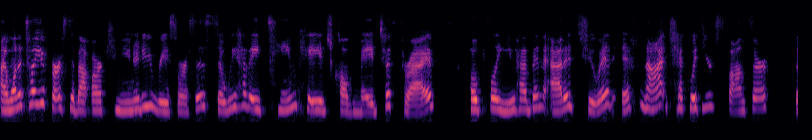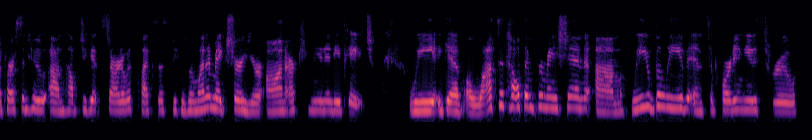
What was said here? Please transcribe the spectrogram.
I wanna tell you first about our community resources. So we have a team page called Made to Thrive. Hopefully you have been added to it. If not, check with your sponsor the person who um, helped you get started with Plexus because we want to make sure you're on our community page. We give lots of health information. Um, we believe in supporting you through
